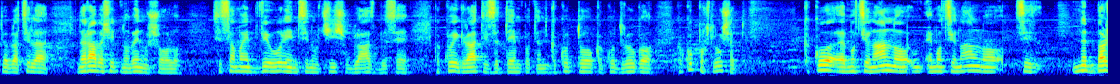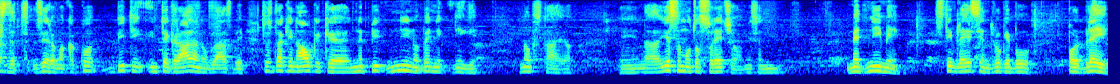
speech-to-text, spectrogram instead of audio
to je bila cela, ne rabiš iti nobeno šolo. Si samo dve uri in si naučiš v glasbi, se, kako igrati za tempo, kako to, kako drugo, kako poslušati, kako emocionalno, emocionalno si ne brzdati, oziroma kako biti integralen v glasbi. To so take nauke, ki ne, ni nobeni knjigi, ne obstajajo. In uh, jaz sem v to srečal, mislim, med njimi Steve Lacey in drugi bil Paul Blay,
